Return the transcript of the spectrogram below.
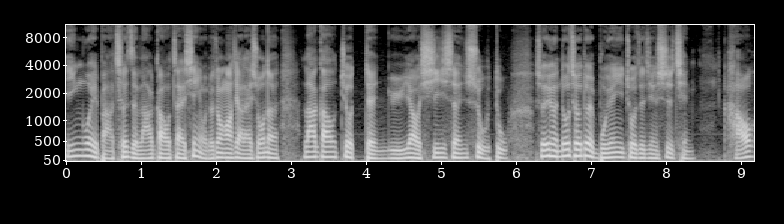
因为把车子拉高，在现有的状况下来说呢，拉高就等于要牺牲速度，所以很多车队不愿意做这件事情。好，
